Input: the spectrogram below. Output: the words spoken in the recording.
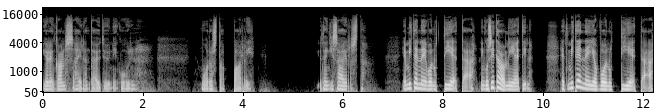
joiden kanssa heidän täytyy niin kuin, muodostaa pari. Jotenkin sairasta. Ja miten ne ei voinut tietää, niin kuin sitä mä mietin, että miten ne ei ole voinut tietää,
